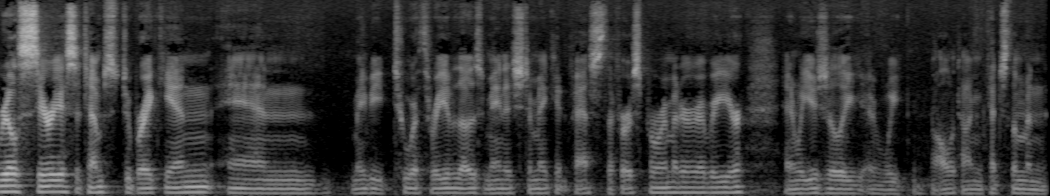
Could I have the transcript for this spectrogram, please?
real serious attempts to break in, and maybe two or three of those manage to make it past the first perimeter every year. And we usually, we all the time catch them, and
